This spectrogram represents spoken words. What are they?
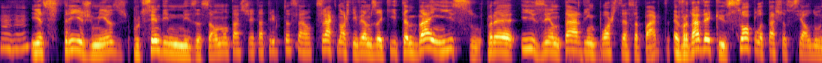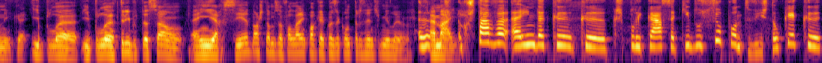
Uhum. Esses três meses, porque sendo indenização, não está sujeito à tributação. Será que nós tivemos aqui também isso para isentar de impostos essa parte? A verdade é que só pela taxa social única e pela, e pela tributação em IRC, nós estamos a falar em qualquer coisa com 300 mil euros. Uh, a mais. Gostava ainda que, que, que, explicasse aqui do seu ponto de vista o que é que,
